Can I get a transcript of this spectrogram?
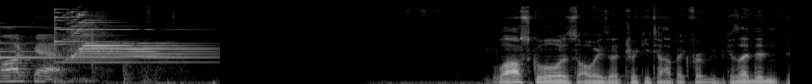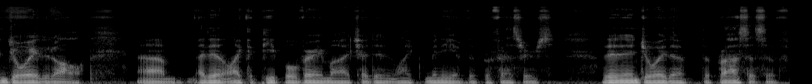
Podcast. law school is always a tricky topic for me because I didn't enjoy it at all. Um, I didn't like the people very much. I didn't like many of the professors. I didn't enjoy the, the process of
